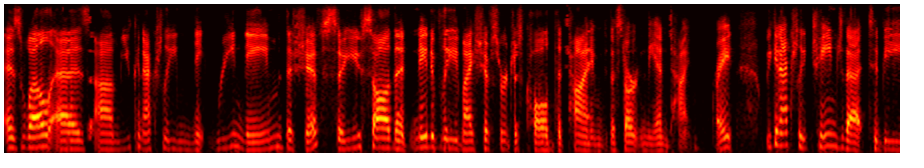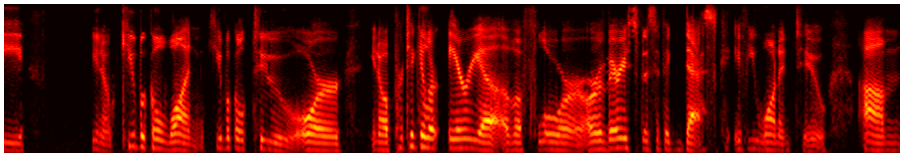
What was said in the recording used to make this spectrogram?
as well as um, you can actually rename the shifts. So you saw that natively my shifts were just called the time, the start and the end time, right? We can actually change that to be you know, cubicle one, cubicle two, or, you know, a particular area of a floor or a very specific desk if you wanted to. Um,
